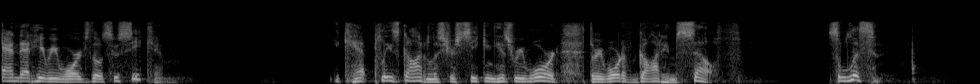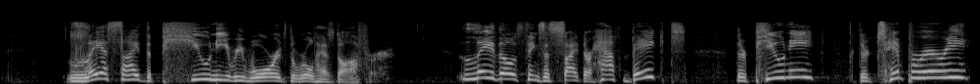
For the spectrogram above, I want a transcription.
and that He rewards those who seek Him. You can't please God unless you're seeking His reward, the reward of God Himself. So listen. Lay aside the puny rewards the world has to offer. Lay those things aside. They're half baked, they're puny, they're temporary,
